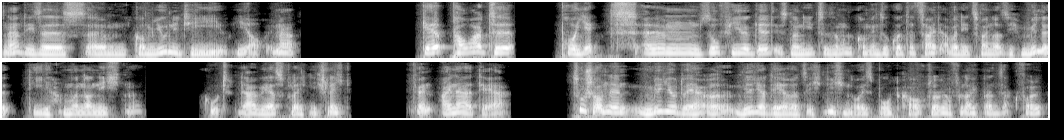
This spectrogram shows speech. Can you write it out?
Ne, dieses ähm, Community, wie auch immer, gepowerte Projekt. Ähm, so viel Geld ist noch nie zusammengekommen in so kurzer Zeit, aber die 32 Mille, die haben wir noch nicht. Ne? Gut, da wäre es vielleicht nicht schlecht, wenn einer der zuschauenden Milliardäre, Milliardäre sich nicht ein neues Boot kauft oder vielleicht mal einen Sack voll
